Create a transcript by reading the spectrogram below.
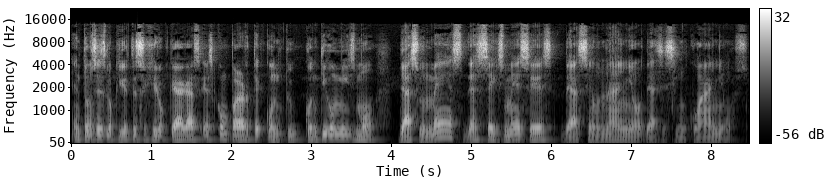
entonces lo que yo te sugiero que hagas es compararte con tu, contigo mismo de hace un mes, de hace seis meses, de hace un año, de hace cinco años.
